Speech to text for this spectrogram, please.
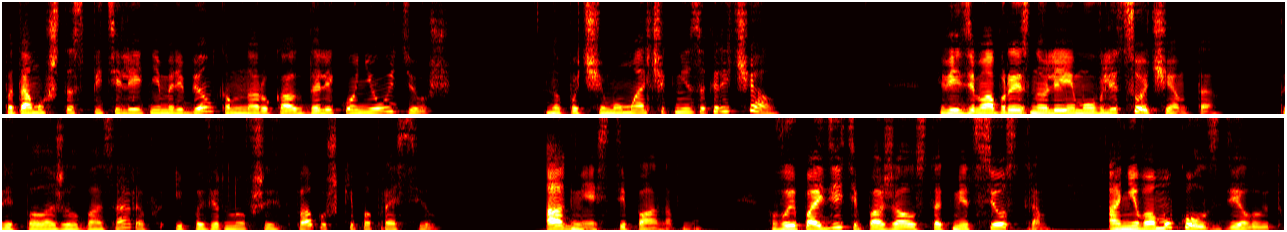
потому что с пятилетним ребенком на руках далеко не уйдешь. Но почему мальчик не закричал?» Видимо, брызнули ему в лицо чем-то, предположил Базаров и, повернувшись к бабушке, попросил. Агния Степановна, вы пойдите, пожалуйста, к медсестрам, они вам укол сделают,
